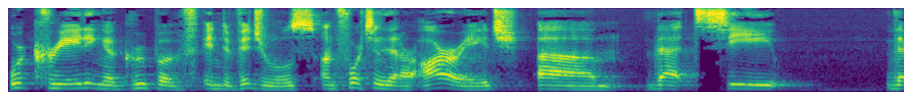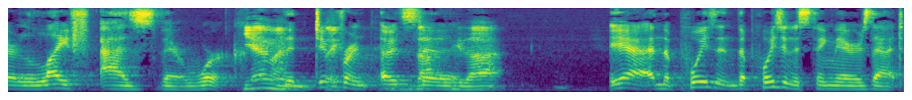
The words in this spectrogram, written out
we're creating a group of individuals, unfortunately, that are our age, um, that see their life as their work. Yeah, man. The Like, different, uh, exactly the, that. yeah, and the poison, the poisonous thing there is that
